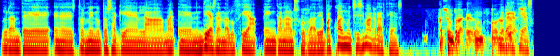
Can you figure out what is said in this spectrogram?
durante eh, estos minutos aquí en, la, en Días de Andalucía en Canal Sur Radio. Pascual, muchísimas gracias. Es un placer. Gracias.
